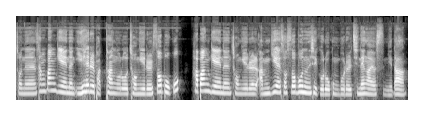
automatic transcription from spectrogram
저는 상반기에는 이해를 바탕으로 정의를 써보고 하반기에는 정의를 암기해서 써보는 식으로 공부를 진행하였습니다.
